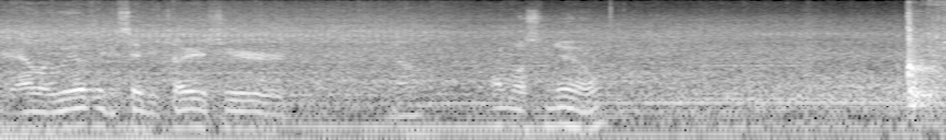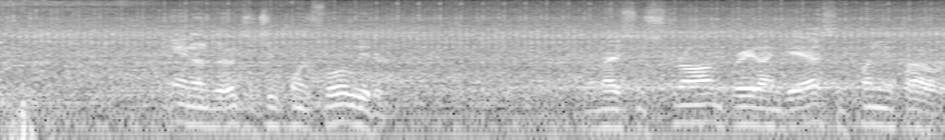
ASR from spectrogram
Your alloy wheels, like I said, your tires here, are, you know, almost new. And under the hood's a 2.4 liter. They're nice and strong, great on gas, and plenty of power.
